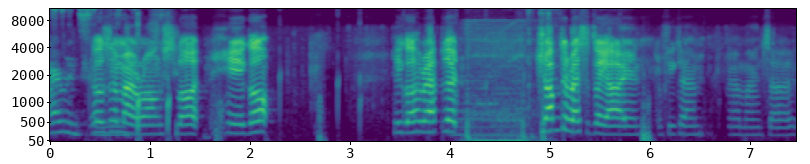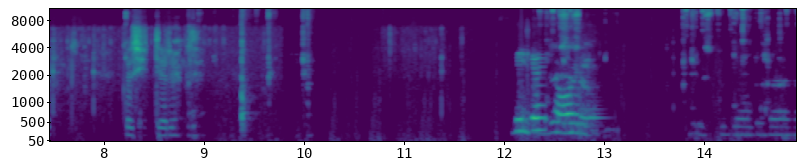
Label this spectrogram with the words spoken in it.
Iron. it was in my wrong slot. Here you go. Here you go, Replet. Drop the rest of the iron if you can. I'm inside. Because you didn't. They just This is started. a- Just to go to bed.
